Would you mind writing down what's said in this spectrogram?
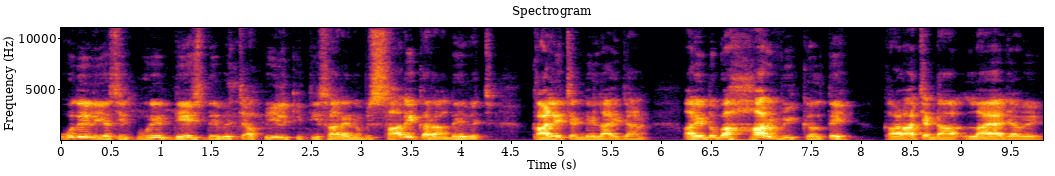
ਉਹਦੇ ਲਈ ਅਸੀਂ ਪੂਰੇ ਦੇਸ਼ ਦੇ ਵਿੱਚ ਅਪੀਲ ਕੀਤੀ ਸਾਰਿਆਂ ਨੂੰ ਵੀ ਸਾਰੇ ਘਰਾਂ ਦੇ ਵਿੱਚ ਕਾਲੇ ਝੰਡੇ ਲਾਏ ਜਾਣ ਔਰ ਇਹ ਤੋਂ ਬਾਅਦ ਹਰ ਵਹੀਕਲ ਤੇ ਕਾਲਾ ਝੰਡਾ ਲਾਇਆ ਜਾਵੇ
